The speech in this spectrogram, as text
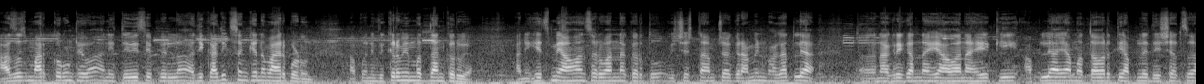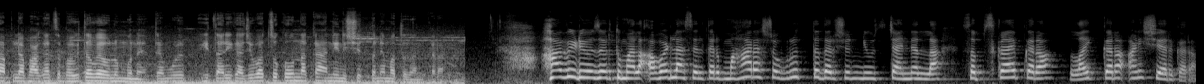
आजच मार्क करून ठेवा आणि तेवीस एप्रिलला अधिकाधिक संख्येनं बाहेर पडून आपण विक्रमी मतदान करूया. आणि हेच मी आव्हान सर्वांना करतो. विशेषतः आमच्या ग्रामीण भागातल्या नागरिकांना हे आव्हान आहे की आपल्या या मतावरती आपल्या देशाचं आपल्या भागाचं भवितव्य अवलंबून आहे. त्यामुळे ही तारीख अजिबात चुकवू नका आणि निश्चितपणे मतदान करा. हा व्हिडिओ जर तुम्हाला आवडला असेल तर महाराष्ट्र वृत्तदर्शन न्यूज चॅनलला सबस्क्राईब करा लाईक करा आणि शेअर करा.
